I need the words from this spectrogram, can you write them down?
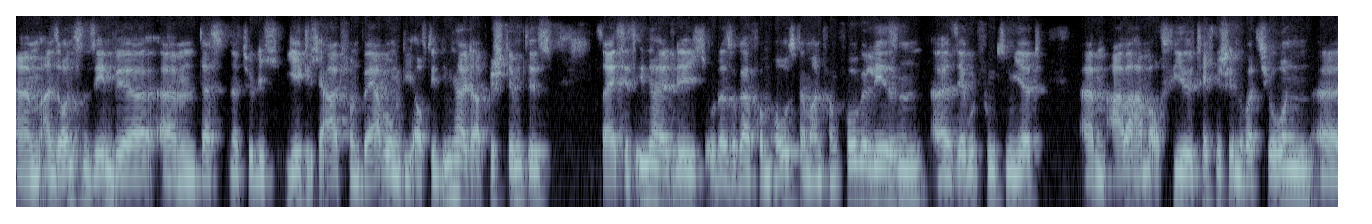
Ähm, ansonsten sehen wir, ähm, dass natürlich jegliche Art von Werbung, die auf den Inhalt abgestimmt ist, sei es jetzt inhaltlich oder sogar vom Host am Anfang vorgelesen, äh, sehr gut funktioniert. Ähm, aber haben auch viel technische Innovationen äh,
